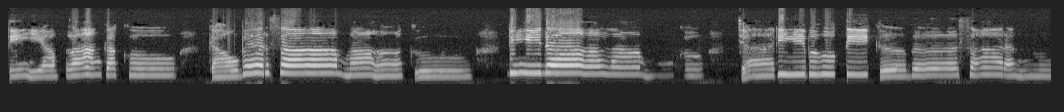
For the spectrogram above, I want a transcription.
tiap langkahku, kau bersamaku. Di dalamku, jadi bukti kebesaranmu.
